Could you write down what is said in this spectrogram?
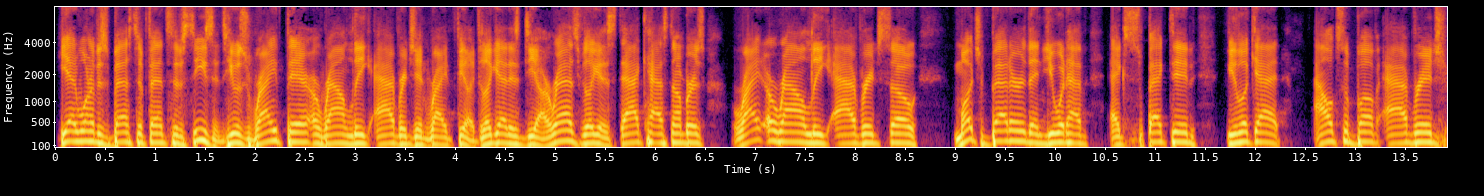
he had one of his best defensive seasons. He was right there around league average in right field. If you look at his DRS, if you look at his StatCast numbers, right around league average. So much better than you would have expected. If you look at outs above average,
